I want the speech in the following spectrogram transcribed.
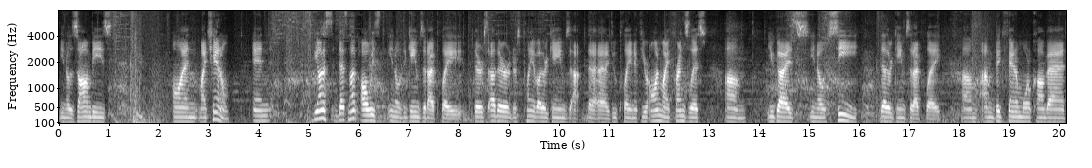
you know, zombies on my channel? And to be honest, that's not always you know the games that I play. There's other, there's plenty of other games that, I do play, and if you're on my friends list, um, you guys you know see the other games that I play. Um, I'm a big fan of Mortal Kombat,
